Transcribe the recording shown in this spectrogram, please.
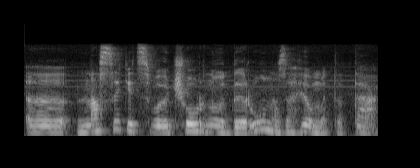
э, насытить свою черную дыру, назовем это так.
